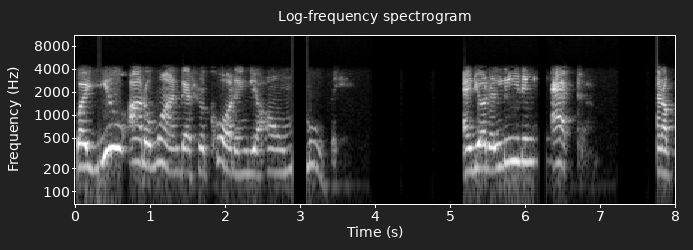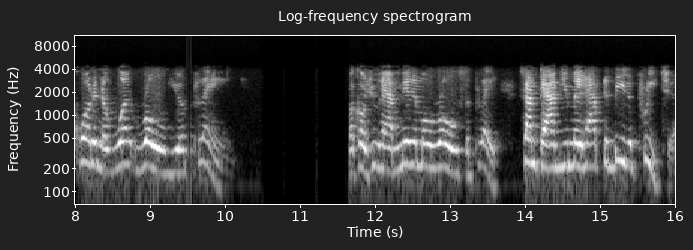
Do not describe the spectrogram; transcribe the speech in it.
but you are the one that's recording your own movie. And you're the leading actor and according to what role you're playing. Because you have many more roles to play. Sometimes you may have to be the preacher.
